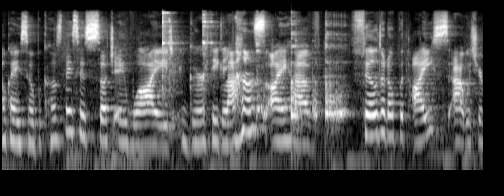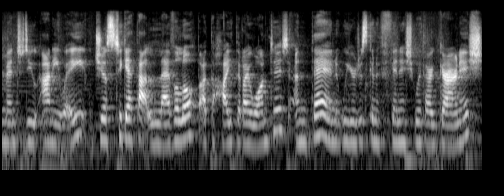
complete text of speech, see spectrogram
Okay, so because this is such a wide, girthy glass, I have filled it up with ice, uh, which you're meant to do anyway, just to get that level up at the height that I want it. And then we are just gonna finish with our garnish,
